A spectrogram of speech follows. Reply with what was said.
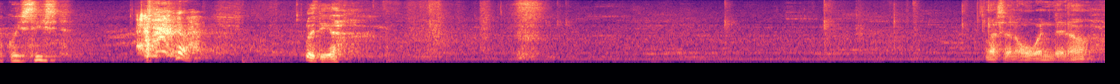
Oh, I'll go. Oh dear. That's an old window now.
